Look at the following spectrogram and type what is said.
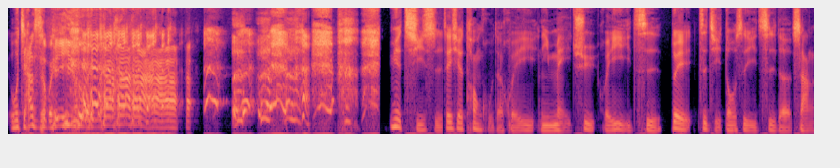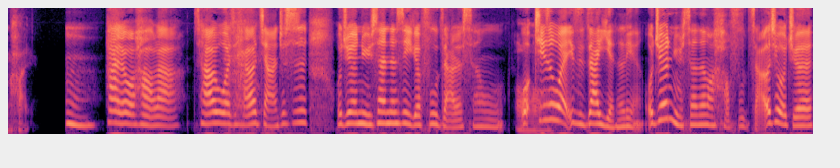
我讲什么意思？因为其实这些痛苦的回忆，你每去回忆一次，对自己都是一次的伤害。嗯，还有好啦。还有我还要讲，就是我觉得女生真是一个复杂的生物。我其实我也一直在演练，我觉得女生真的好复杂，而且我觉得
